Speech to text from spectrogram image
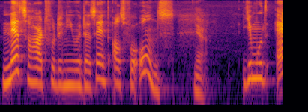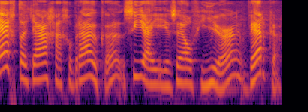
net zo hard voor de nieuwe docent als voor ons. Ja. Je moet echt dat jaar gaan gebruiken. Zie jij jezelf hier werken?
